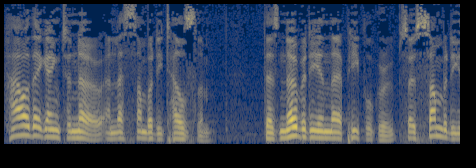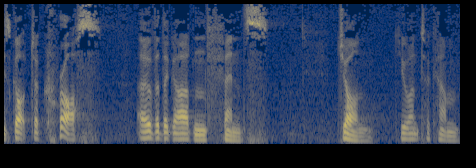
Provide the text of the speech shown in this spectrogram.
how are they going to know unless somebody tells them? There's nobody in their people group, so somebody's got to cross over the garden fence. John, do you want to come?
